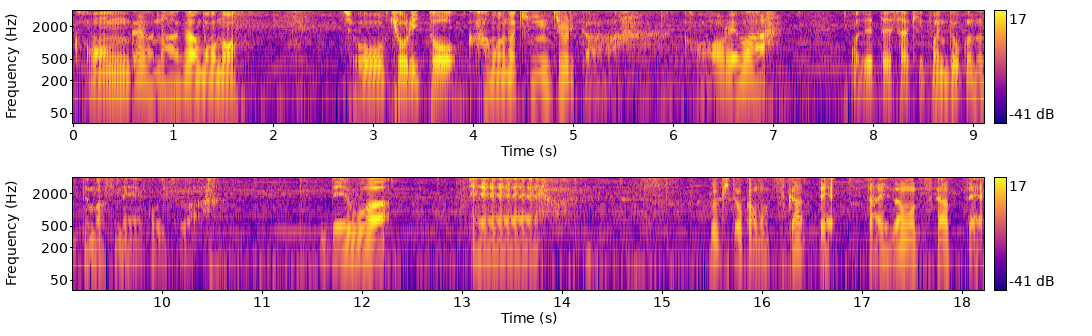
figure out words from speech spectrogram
今回は長物長距離と鎌の近距離か。これはもう絶対先っぽに毒塗ってますねこいつは。ではえー、武器とかも使って台座も使って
